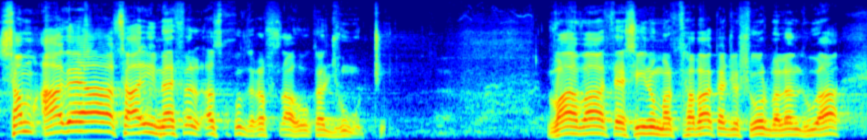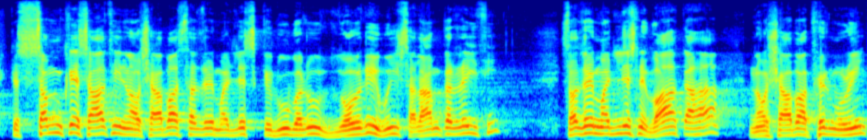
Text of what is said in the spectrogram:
सम आ गया, सारी महफिल अस खुद रफ्ता होकर झूम उठी। वाह वाह, तहसीन मरतबा का जो शोर बुलंद हुआ कि सम के साथ ही नौशाबा सदर मजलिस के रूबरू दोहरी हुई सलाम कर रही थी। सदर मजलिस ने वाह कहा नौशाबा फिर मुड़ी,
